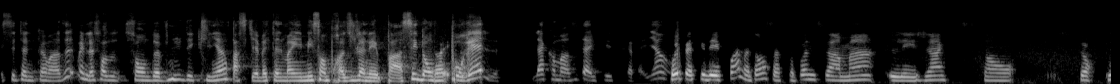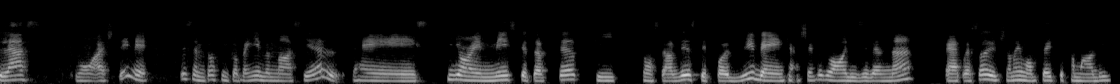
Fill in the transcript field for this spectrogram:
c'était une commandite, mais là, ils sont, devenus des clients parce qu'ils avaient tellement aimé son produit l'année passée. Donc, pour elle, la commandite a été très payante. Oui, parce que des fois, mettons, ça ne sera pas nécessairement les gens qui sont sur place qui vont acheter, mais tu sais, mettons, c'est une compagnie événementielle, ben, s'ils ont aimé ce que tu as fait, puis ton service, tes produits, ben quand chaque fois qu'ils vont avoir des événements, ben après ça, justement, ils vont peut-être te commander.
